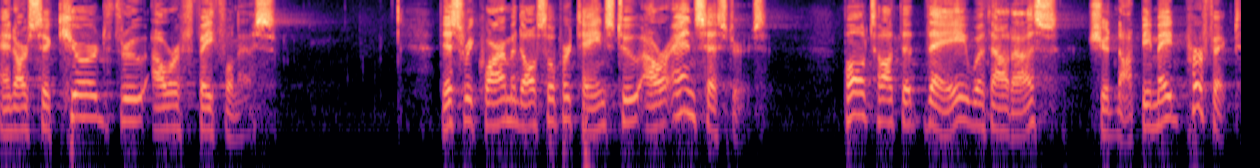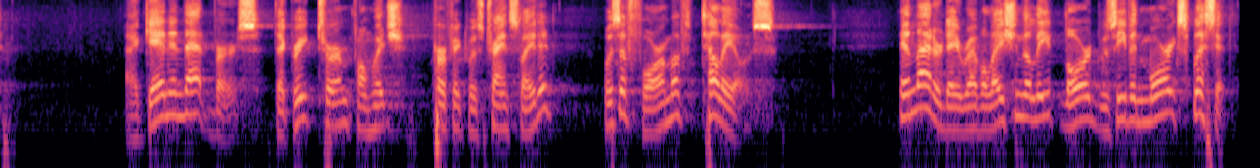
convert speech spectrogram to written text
and are secured through our faithfulness. This requirement also pertains to our ancestors. Paul taught that they, without us, should not be made perfect. Again, in that verse, the Greek term from which perfect was translated was a form of teleios. In latter day revelation, the Lord was even more explicit.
